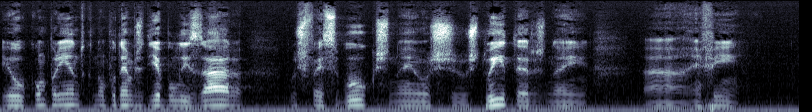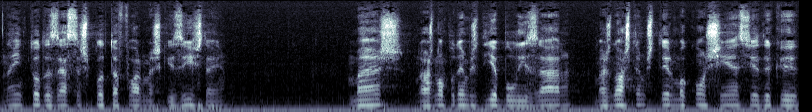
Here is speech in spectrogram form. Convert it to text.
Eu compreendo que não podemos diabolizar os Facebooks, nem os, os Twitters, nem, ah, enfim, nem todas essas plataformas que existem, mas nós não podemos diabolizar, mas nós temos de ter uma consciência de que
